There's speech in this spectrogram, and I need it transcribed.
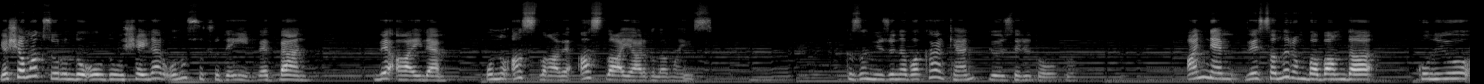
Yaşamak zorunda olduğu şeyler onun suçu değil ve ben ve ailem onu asla ve asla yargılamayız. Kızın yüzüne bakarken gözleri doldu. Annem ve sanırım babam da konuyu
